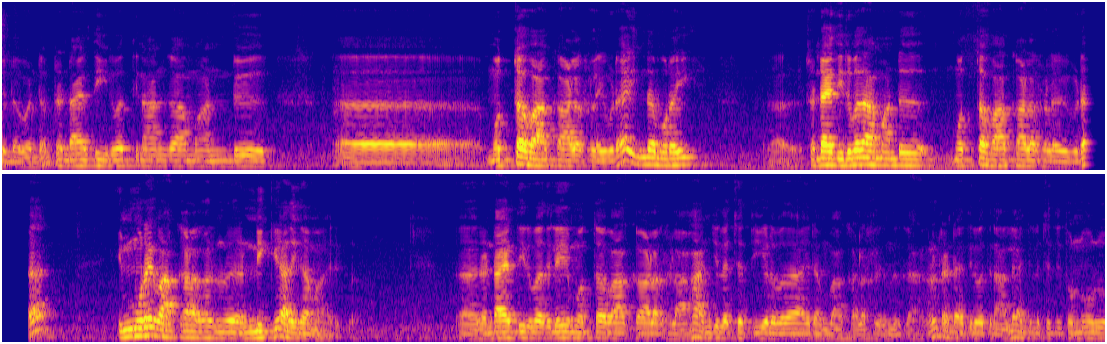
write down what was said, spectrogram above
சொல்ல வேண்டும். ரெண்டாயிரத்தி இருபத்தி நான்காம் ஆண்டு மொத்த வாக்காளர்களை விட இந்த முறை ரெண்டாயிரத்தி இருபதாம் ஆண்டு மொத்த வாக்காளர்களை விட இம்முறை வாக்காளர்களுடைய எண்ணிக்கை அதிகமாக இருக்குது ரெண்டாயிரத்தி இருபதிலே மொத்த வாக்காளர்களாக அஞ்சு லட்சத்தி எழுபதாயிரம் வாக்காளர்கள் இருந்திருக்கார்கள் ரெண்டாயிரத்தி இருபத்தி நாலில் அஞ்சு லட்சத்தி தொண்ணூறு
